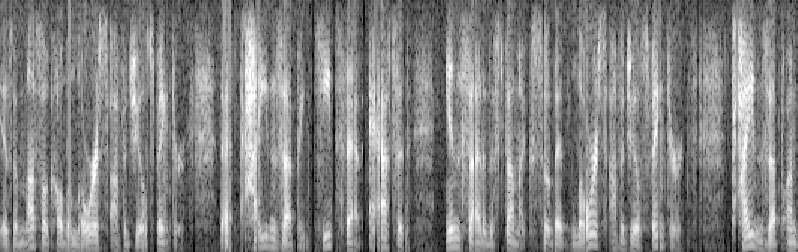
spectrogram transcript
is a muscle called the lower esophageal sphincter that tightens up and keeps that acid inside of the stomach so that lower esophageal sphincter tightens up on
